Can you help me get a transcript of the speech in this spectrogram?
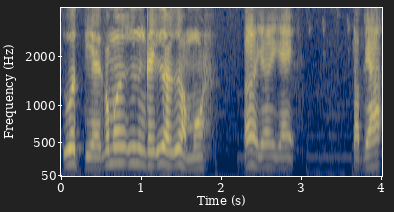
Ưa tiền có mấy cái ưa ưa mua ờ vậy vậy tập đã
